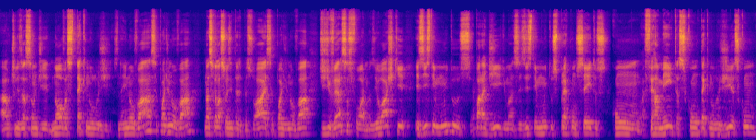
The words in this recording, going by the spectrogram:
a utilização de novas tecnologias. Né? Inovar, você pode inovar nas relações interpessoais, você pode inovar de diversas formas. E eu acho que existem muitos paradigmas, existem muitos preconceitos com ferramentas, com tecnologias, com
